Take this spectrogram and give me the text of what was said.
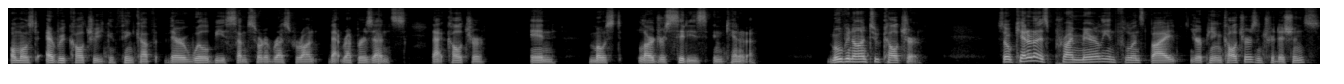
almost every culture you can think of. There will be some sort of restaurant that represents that culture in most larger cities in Canada. Moving on to culture. So, Canada is primarily influenced by European cultures and traditions,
